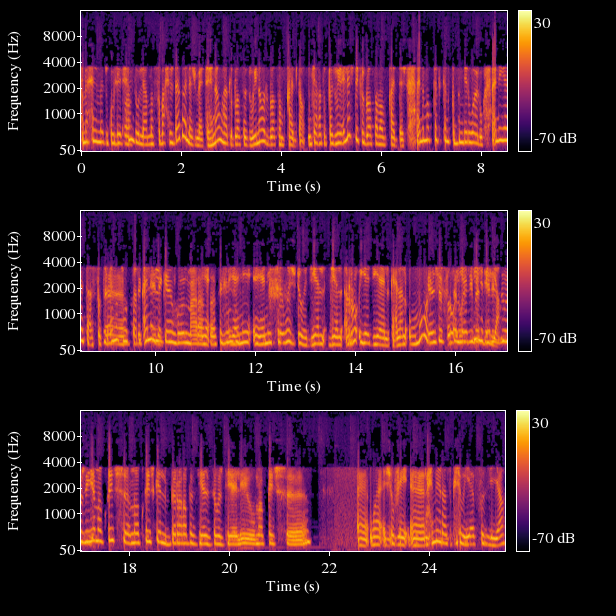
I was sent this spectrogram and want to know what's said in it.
فما حل ما تقولي الحمد لله من الصباح لدابا أنا جمعت هنا وهاد البلاصة زوينة وهاد البلاصة مقادة. انت غتبقى تقولي علاش ديك البلاصة ما مقاداش؟ أنا ما بقيت كنقد ندير والو. أنا يا تعصبت أنا آه، توترت أنا اللي كنقول مع راسك. يعني يعني التوجه ديال ديال الرؤية ديالك على الأمور يعني شوف الواجبات ديال الزوجية ما بقيتش ما بقيتش كنلبي الرغبات ديال الزوج ديالي وما بقيتش آه، وشوفي آه رحمي راسك شوية فوزية.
